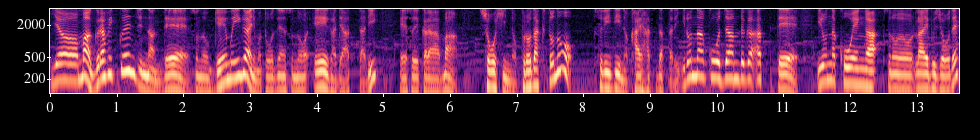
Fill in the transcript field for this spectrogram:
いやまあグラフィックエンジンなんでそのゲーム以外にも当然その映画であったり、えそれからまあ商品のプロダクトの 3D の開発だったりいろんなこうジャンルがあっていろんな公演がそのライブ上で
